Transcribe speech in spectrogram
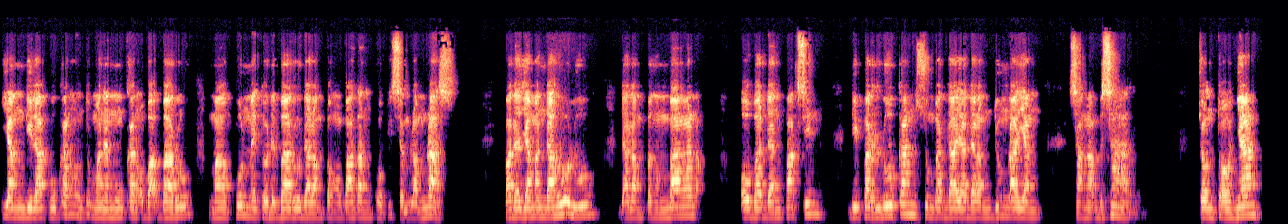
yang dilakukan untuk menemukan obat baru maupun metode baru dalam pengobatan COVID-19. Pada zaman dahulu, dalam pengembangan obat dan vaksin, diperlukan sumber daya dalam jumlah yang sangat besar. Contohnya,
